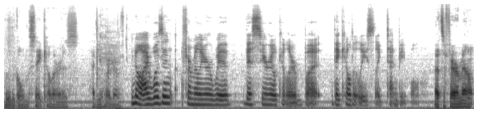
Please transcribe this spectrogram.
who the Golden State Killer is. Have you heard of? No, I wasn't familiar with this serial killer, but they killed at least like 10 people. That's a fair amount.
